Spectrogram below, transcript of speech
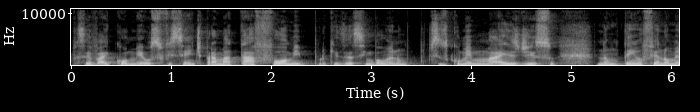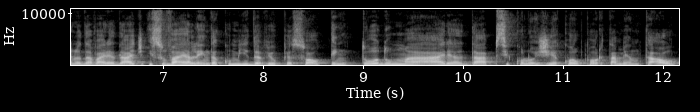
você vai comer o suficiente para matar a fome, porque diz assim: bom, eu não preciso comer mais disso, não tem o fenômeno da variedade. Isso vai além da comida, viu, pessoal? Tem toda uma área da psicologia comportamental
